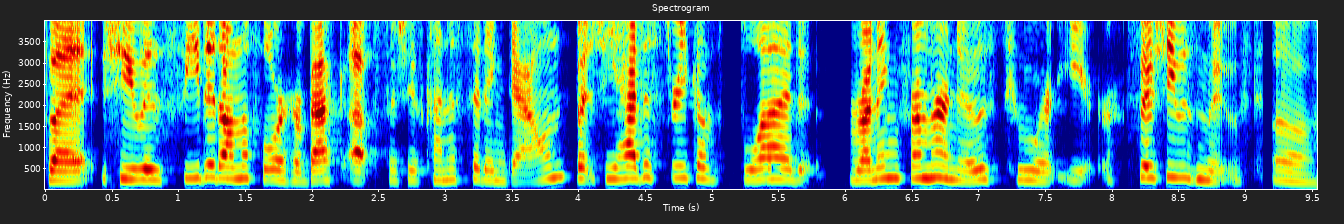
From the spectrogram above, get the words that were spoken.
But she was seated on the floor, her back up, so she's kind of sitting down. But she had a streak of blood running from her nose to her ear. So she was moved. Ugh,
